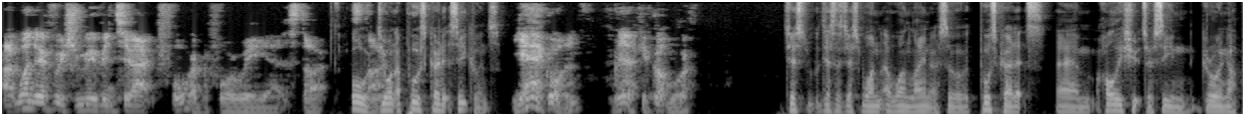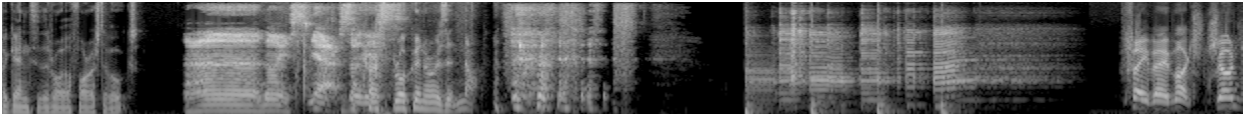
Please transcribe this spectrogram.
I wonder if we should move into Act Four before we uh, start. Oh, start. do you want a post-credit sequence? Yeah, go on. Yeah, if you've got more. Just, this is just one a one-liner. So post credits, um, Holly shoots her scene growing up again through the Royal Forest of Oaks. Ah, nice. Yeah. Is So the curse this- broken or is it not? Thank you very much, John.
